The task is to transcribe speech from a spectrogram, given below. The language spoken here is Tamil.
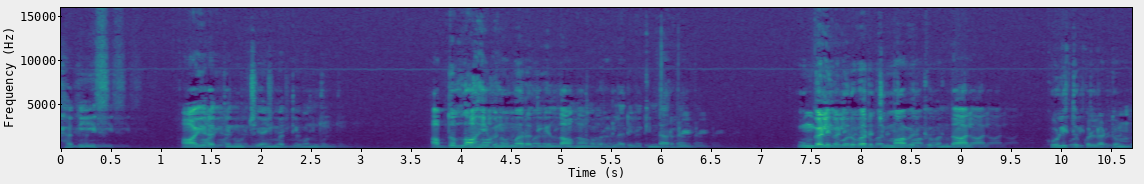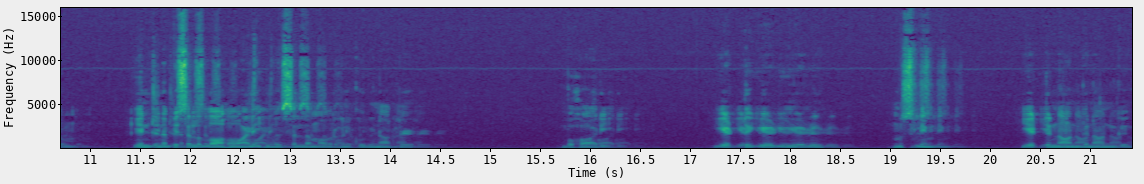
ஹதீஸ் ஆயிரத்தி நூற்றி ஐம்பத்தி ஒன்று. அப்துல்லாஹிபின் உமர் அதி அல்லாஹும் அவர்கள் அறிவிக்கின்றார்கள் உங்களில் ஒருவர் ஜும்மாவிற்கு வந்தால் குளித்துக் கொள்ளட்டும் என்று நபி சொல்லாஹும் அலிஹி வசல்லம் அவர்கள் கூறினார்கள். புகாரி எட்டு ஏழு ஏழு முஸ்லிம் எட்டு நான்கு நான்கு.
